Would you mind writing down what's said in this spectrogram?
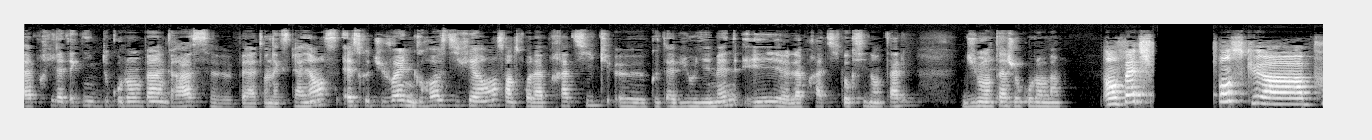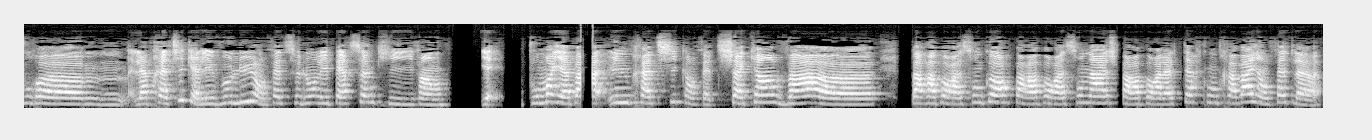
appris la technique de colombin grâce ben, à ton expérience. Est-ce que tu vois une grosse différence entre la pratique que tu as vue au Yémen et la pratique occidentale du montage au colombin? En fait, je pense que euh, pour euh, la pratique, elle évolue en fait selon les personnes qui, enfin, pour moi, il n'y a pas une pratique en fait. Chacun va euh, par rapport à son corps, par rapport à son âge, par rapport à la terre qu'on travaille. En fait, là,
